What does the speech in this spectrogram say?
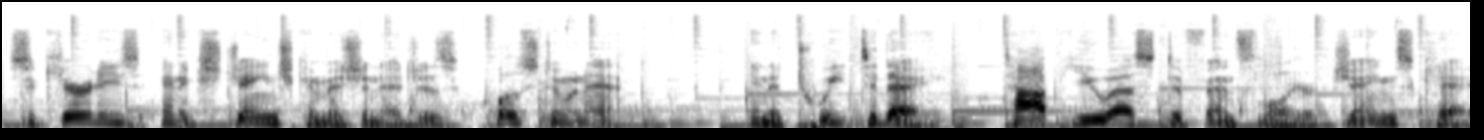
Securities and Exchange Commission edges close to an end. In a tweet today, top U.S. defense lawyer James K.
